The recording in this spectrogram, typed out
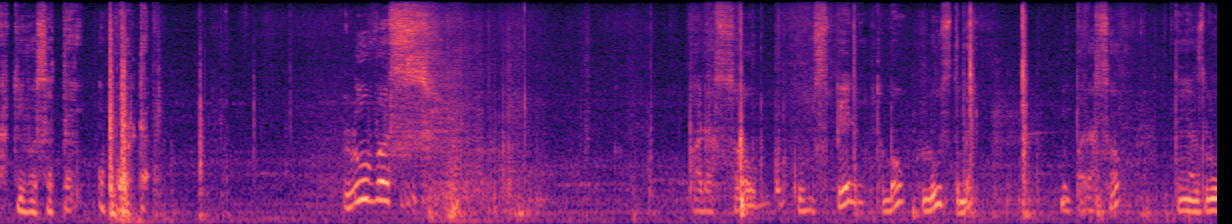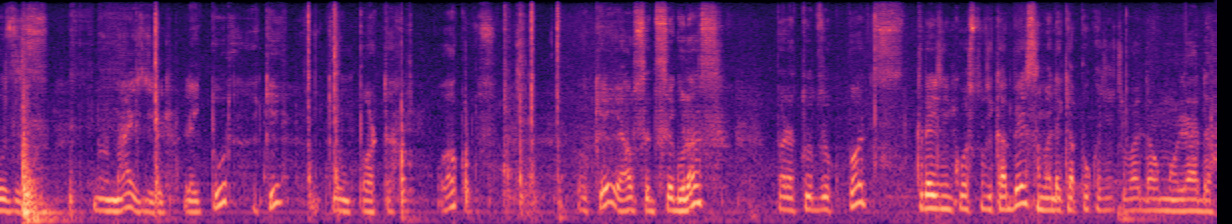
Aqui você tem o porta luvas parasol com espelho, tá bom? Luz também, no parasol. Tem as luzes normais de leitura aqui, aqui um porta óculos, ok, alça de segurança para todos os ocupantes, três encostos de cabeça, mas daqui a pouco a gente vai dar uma olhada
